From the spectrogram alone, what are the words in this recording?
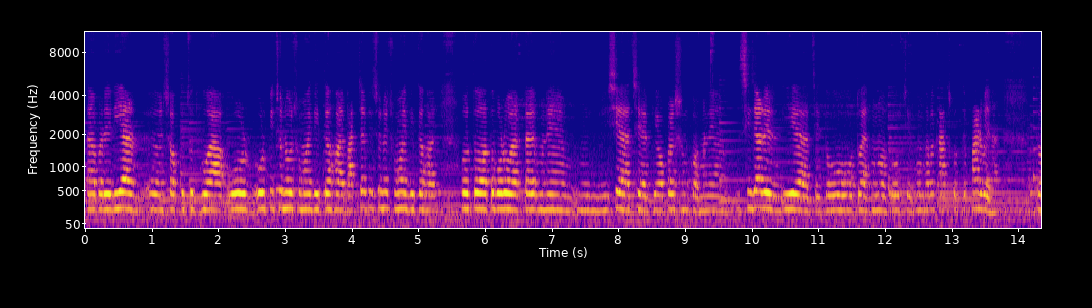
তারপরে রিয়ার সব কিছু ধোয়া, ওর ওর পিছনেও সময় দিতে হয়, বাচ্চার পিছনে সময় দিতে হয়। ও তো অত বড় একটা মানে ইসে আছে আর কি অপারেশন মানে সিজারের ইয়ে আছে, তো ও তো এখনও অত সেরকমভাবে কাজ করতে পারবে না। তো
